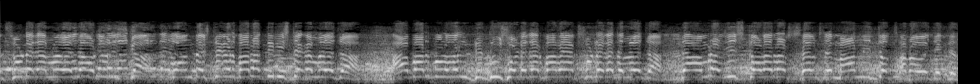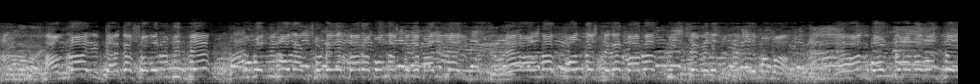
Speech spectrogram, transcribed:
একশো টাকা লয়ে যা অটো রিক্সা পঞ্চাশ টাকার ভাড়া তিরিশ টাকা লয়ে যা। আবার দুশো টাকার ভাড়া একশো টাকাতে লয়ে যা। তা আমরা রিস্কলার আর সে- সে মান ইজ্জত ছাড়া হয়ে আমরা এই ঢাকা শহরের ভিতরে কোনোদিনও একশো টাকার ভাড়া পঞ্চাশ টাকা মারি নাই এখন আর পঞ্চাশ টাকার ভাড়া বিশ টাকা দিতেছে মামা এখন বর্তমান অবস্থায়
